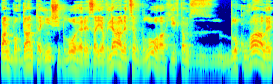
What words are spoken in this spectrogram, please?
пан Богдан та інші блогери заявляли це в блогах, їх там блокували,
